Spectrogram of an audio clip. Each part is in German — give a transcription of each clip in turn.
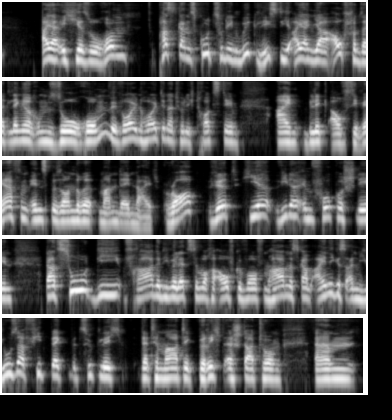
eier ich hier so rum. Passt ganz gut zu den Weeklies. Die eiern ja auch schon seit längerem so rum. Wir wollen heute natürlich trotzdem einen Blick auf sie werfen. Insbesondere Monday Night Raw wird hier wieder im Fokus stehen. Dazu die Frage, die wir letzte Woche aufgeworfen haben. Es gab einiges an User-Feedback bezüglich der Thematik Berichterstattung. Ähm,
